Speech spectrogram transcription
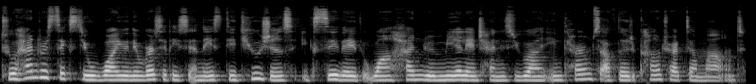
261 universities and institutions exceeded 100 million Chinese yuan in terms of the contract amount.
